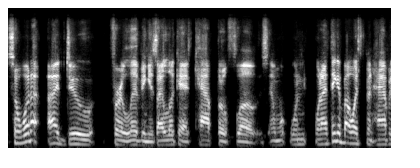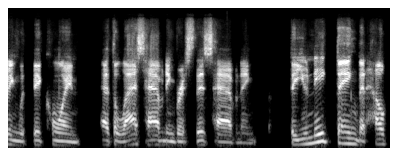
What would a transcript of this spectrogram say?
so what I do for a living is I look at capital flows, and when when I think about what's been happening with Bitcoin at the last halvening versus this halvening, the unique thing that helped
